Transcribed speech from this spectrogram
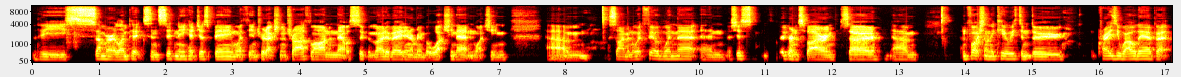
the Summer Olympics in Sydney had just been with the introduction of triathlon, and that was super motivating. I remember watching that and watching um, Simon Whitfield win that, and it's just super inspiring. So, um, unfortunately, Kiwis didn't do crazy well there, but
